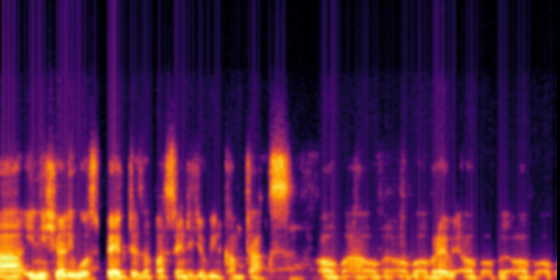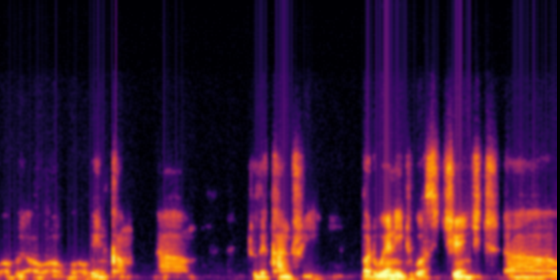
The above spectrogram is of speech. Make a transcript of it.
uh, initially was pegged as a percentage of income tax of, of, of, of, of, income um, to the country. But when it was changed, uh,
